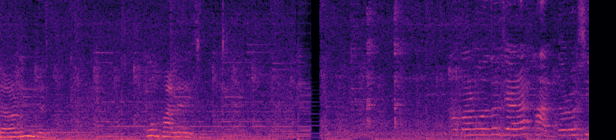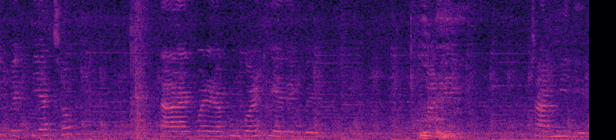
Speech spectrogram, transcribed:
দারুণ খেতে। খুব ভালো হয়েছে। আমার মতো যারা খাদ্যরসিক ব্যক্তি আছো, তারা একবার এরকম করে খেয়ে দেখবে। মানে চাটনি দিয়ে।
